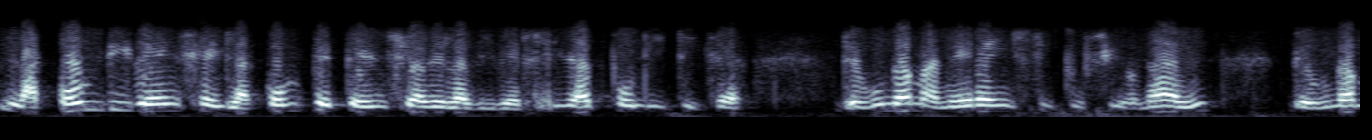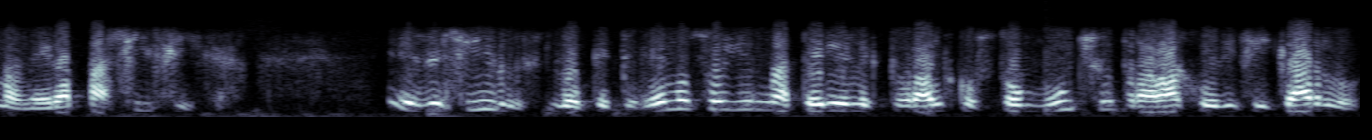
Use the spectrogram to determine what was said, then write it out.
la convivencia y la competencia de la diversidad política de una manera institucional, de una manera pacífica. Es decir, lo que tenemos hoy en materia electoral costó mucho trabajo edificarlo.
